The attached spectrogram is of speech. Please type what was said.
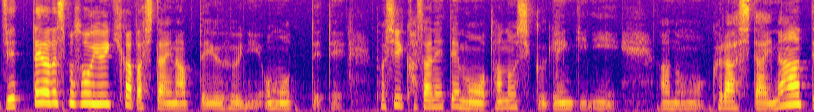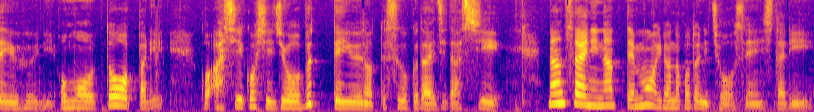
絶対私もそういう生き方したいなっていうふうに思ってて年重ねても楽しく元気にあの暮らしたいなっていうふうに思うとやっぱりこう足腰丈夫っていうのってすごく大事だし何歳になってもいろんなことに挑戦したり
